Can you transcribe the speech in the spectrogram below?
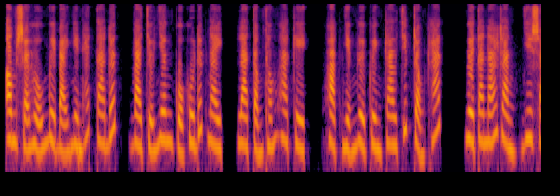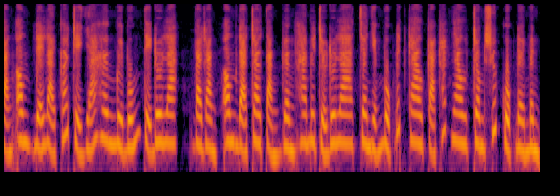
Ông sở hữu 17.000 hecta đất và chủ nhân của khu đất này là Tổng thống Hoa Kỳ hoặc những người quyền cao chức trọng khác. Người ta nói rằng di sản ông để lại có trị giá hơn 14 tỷ đô la và rằng ông đã trao tặng gần 20 triệu đô la cho những mục đích cao cả khác nhau trong suốt cuộc đời mình.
